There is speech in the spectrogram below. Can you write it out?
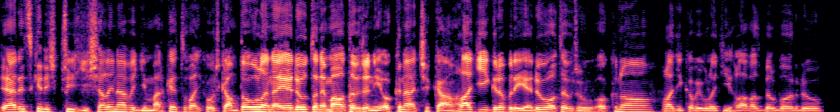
Já vždycky, když přijíždí šalina, vidím marketu, Vaňkou, říkám, touhle nejedu, to nemá otevřený okna, čekám hladík, dobrý, jedu, otevřu okno, hladíkovi uletí hlava z billboardu.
